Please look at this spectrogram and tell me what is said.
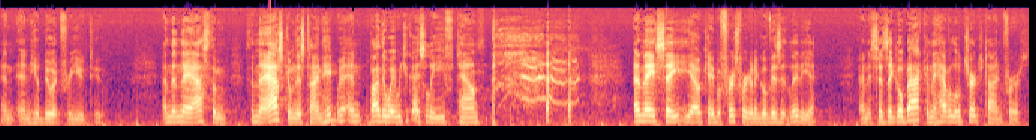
And, and he'll do it for you too. And then they ask them, then they ask them this time, hey, and by the way, would you guys leave town? and they say, yeah, okay, but first we're going to go visit Lydia. And it says they go back and they have a little church time first.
